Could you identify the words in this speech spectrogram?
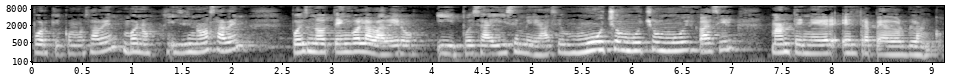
porque como saben, bueno, y si no saben, pues no tengo lavadero y pues ahí se me hace mucho, mucho, muy fácil mantener el trapeador blanco.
